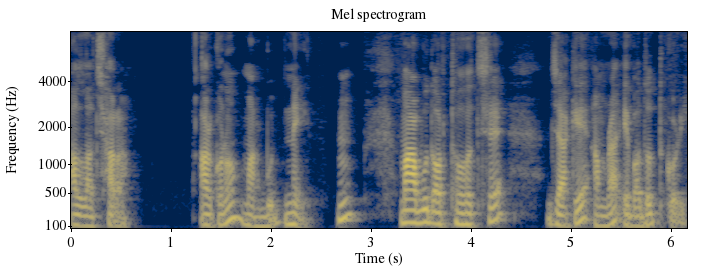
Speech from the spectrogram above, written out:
আল্লাহ ছাড়া। আর কোনো মাহবুদ নেই, হুম? মাহবুদ অর্থ হচ্ছে যাকে আমরা এবাদত করি।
